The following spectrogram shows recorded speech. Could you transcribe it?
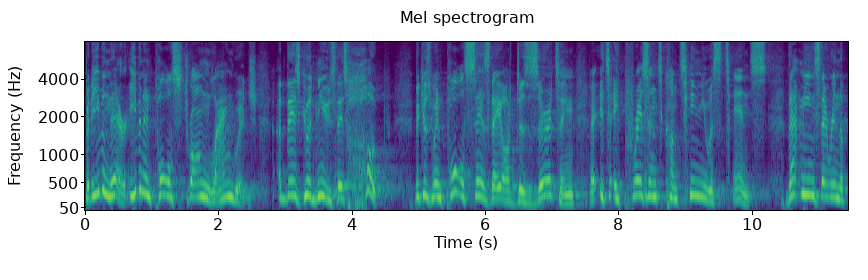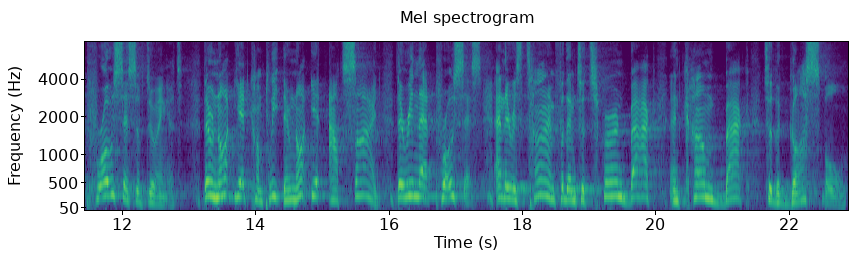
But even there, even in Paul's strong language, uh, there's good news, there's hope Because when Paul says they are deserting, uh, it's a present continuous tense. That means they're in the process of doing it. They're not yet complete. They're not yet outside. They're in that process. And there is time for them to turn back and come back to the gospel.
